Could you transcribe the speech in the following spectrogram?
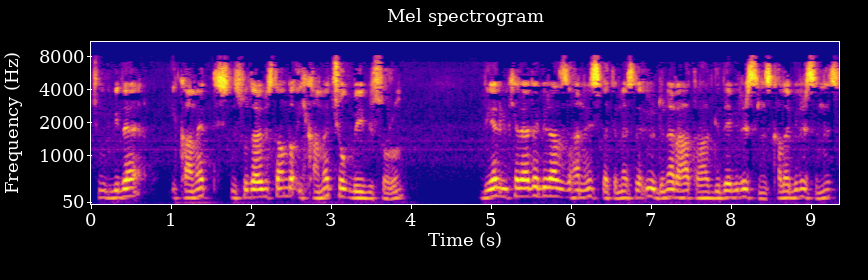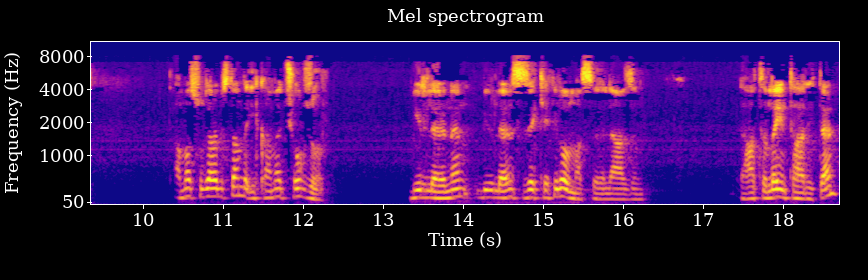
Çünkü bir de ikamet, şimdi Suudi Arabistan'da ikamet çok büyük bir sorun. Diğer ülkelerde biraz hani nispeti mesela Ürdün'e rahat rahat gidebilirsiniz, kalabilirsiniz. Ama Suudi Arabistan'da ikamet çok zor. Birilerinin, birilerinin size kefil olması lazım. E, hatırlayın tarihten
